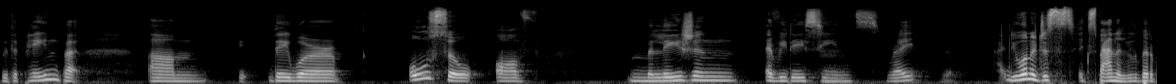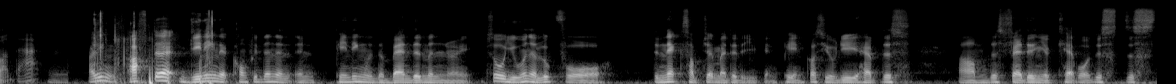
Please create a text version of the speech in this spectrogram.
with a paint, but um, it- they were also of Malaysian everyday scenes, right? Yep. You want to just expand a little bit about that? I think after gaining that confidence and, and painting with abandonment, right? So you want to look for the next subject matter that you can paint because you already have this um this feather in your cap or this this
